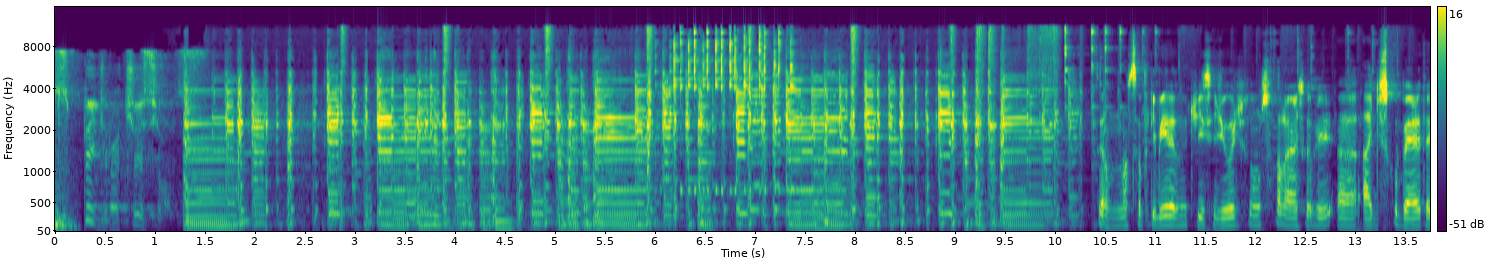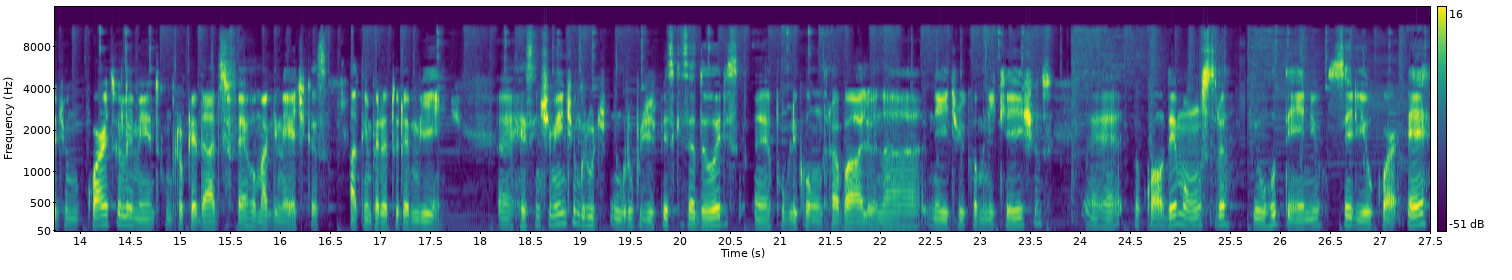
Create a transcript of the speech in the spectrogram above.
Speed Notícias. Nossa primeira notícia de hoje, vamos falar sobre a, a descoberta de um quarto elemento com propriedades ferromagnéticas à temperatura ambiente. É, recentemente, um grupo, um grupo, de pesquisadores é, publicou um trabalho na Nature Communications, é, no qual demonstra que o rutênio seria o, é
